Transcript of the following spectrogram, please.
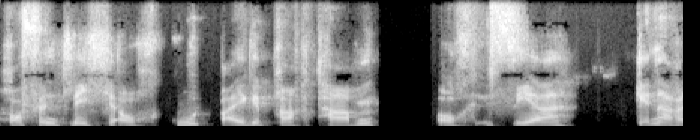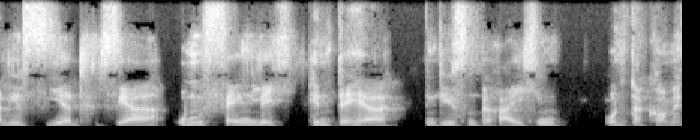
hoffentlich auch gut beigebracht haben, auch sehr generalisiert, sehr umfänglich hinterher in diesen Bereichen unterkommen.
